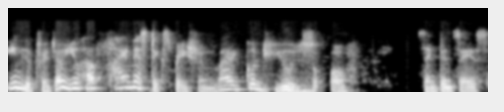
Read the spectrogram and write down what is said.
in literature, you have finest expression, very good use of sentences,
